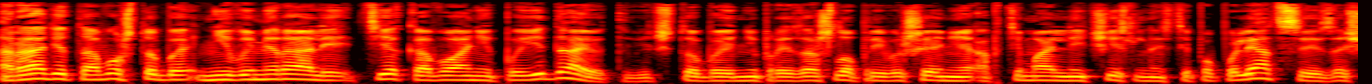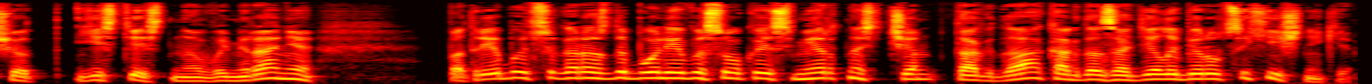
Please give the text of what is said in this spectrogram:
ради того, чтобы не вымирали те, кого они поедают, ведь чтобы не произошло превышение оптимальной численности популяции за счет естественного вымирания, потребуется гораздо более высокая смертность, чем тогда, когда за дело берутся хищники.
